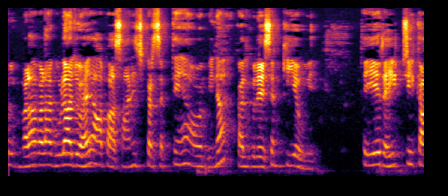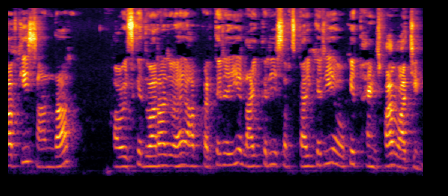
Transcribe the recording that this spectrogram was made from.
बड़ा बड़ा गुड़ा जो है, आप आसानी से कर सकते हैं और बिना कैलकुलेशन किए हुए। तो ये रही ट्रिक आपकी शानदार। और इसके द्वारा जो है, आप करते रहिए लाइक करिए सब्सक्राइब करिए। ओके थैंक्स फॉर वाचिंग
